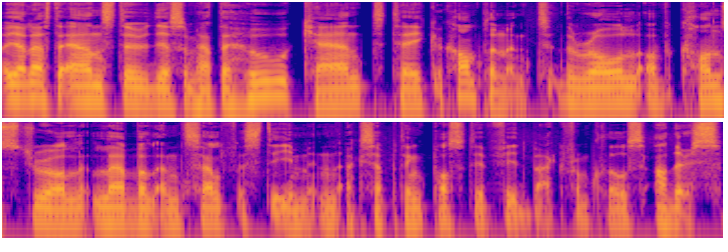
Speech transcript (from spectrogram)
Jag läste en studie som hette Who Can't Take a Compliment? The Role of Construal Level and Self-Esteem in Accepting Positive Feedback from Close Others.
